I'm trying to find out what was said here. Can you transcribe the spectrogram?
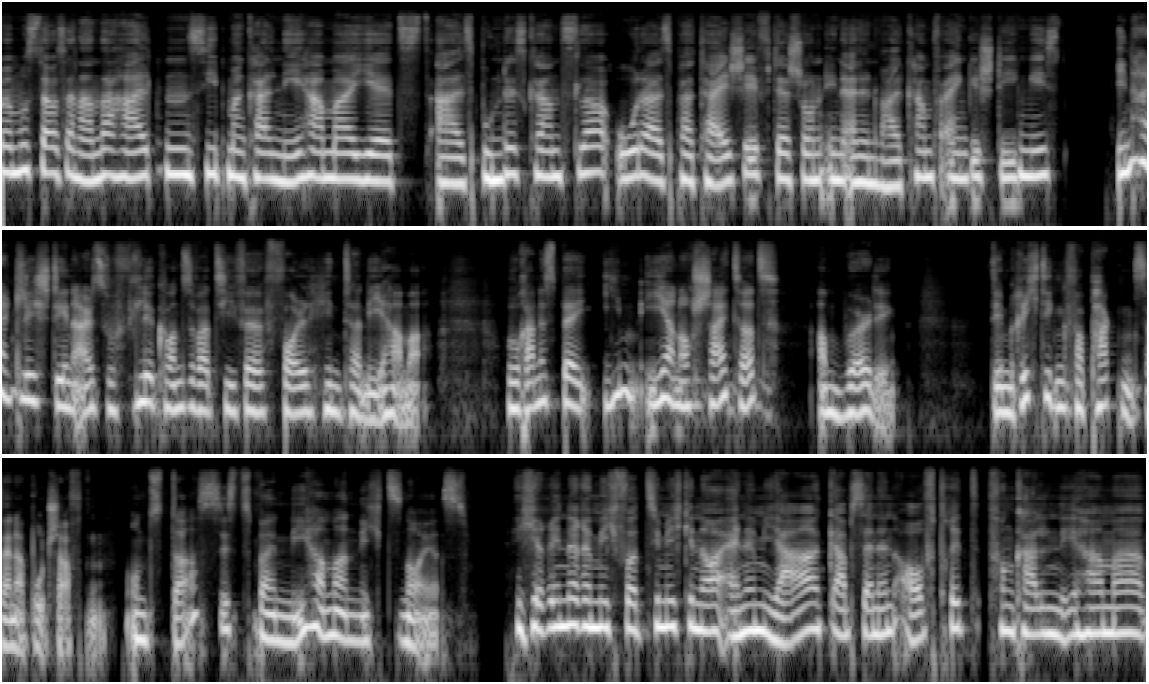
Man muss da auseinanderhalten, sieht man Karl Nehammer jetzt als Bundeskanzler oder als Parteichef, der schon in einen Wahlkampf eingestiegen ist? Inhaltlich stehen also viele Konservative voll hinter Nehammer. Woran es bei ihm eher noch scheitert, am Wording, dem richtigen Verpacken seiner Botschaften. Und das ist bei Nehammer nichts Neues. Ich erinnere mich, vor ziemlich genau einem Jahr gab es einen Auftritt von Karl Nehammer.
